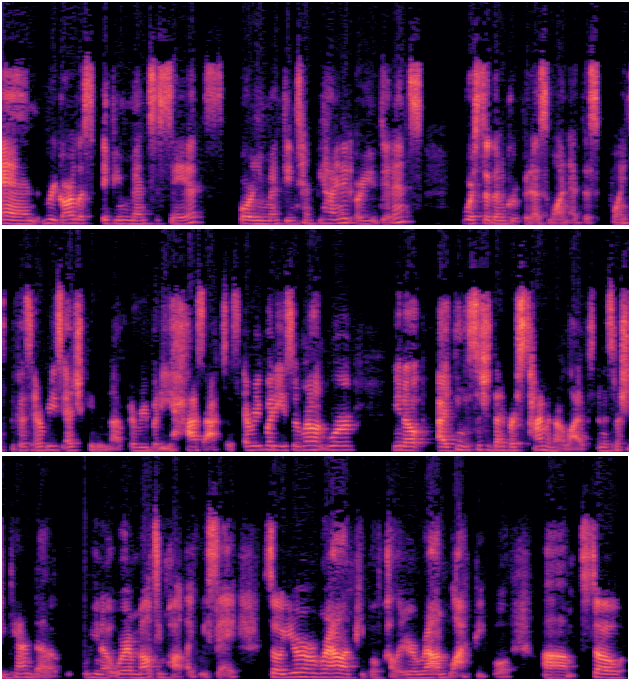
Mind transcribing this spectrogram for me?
And regardless if you meant to say it or you meant the intent behind it or you didn't, we're still going to group it as one at this point because everybody's educated enough. Everybody has access. Everybody is around. We're, you know, I think it's such a diverse time in our lives, and especially Canada, you know, we're a melting pot, like we say. So you're around people of color, you're around Black people. Um, so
